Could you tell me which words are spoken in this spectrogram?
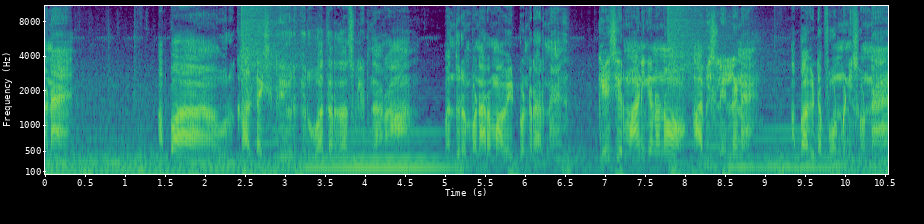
அண்ணே அப்பா ஒரு கால் டாக்ஸி டிரைவருக்கு ரூபா தரதா சொல்லியிருந்தாராம் வந்து ரொம்ப நேரமா வெயிட் பண்றாருண்ணே. கேசியர் மாணிக்கண்ணனும் ஆபீஸ்ல இல்லைண்ணே. அப்பா கிட்ட ஃபோன் பண்ணி சொன்னேன்.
